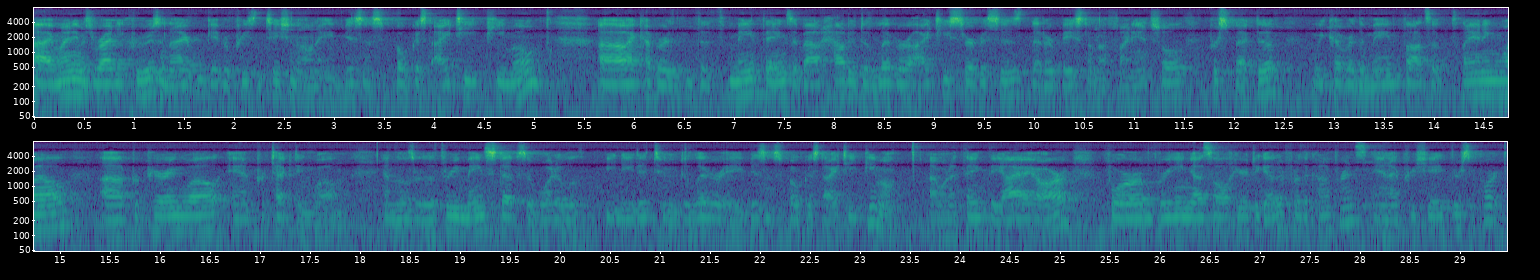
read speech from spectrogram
Hi, my name is Rodney Kruse, and I gave a presentation on a business-focused IT PMO. Uh, I covered the th- main things about how to deliver IT services that are based on a financial perspective. We covered the main thoughts of planning well, uh, preparing well, and protecting well. And those are the three main steps of what it will be needed to deliver a business-focused IT PMO. I want to thank the IIR for bringing us all here together for the conference, and I appreciate their support.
